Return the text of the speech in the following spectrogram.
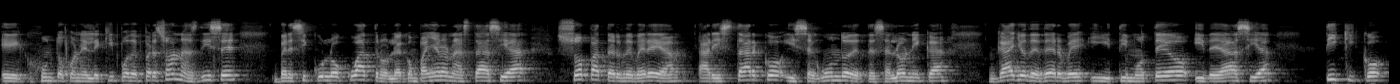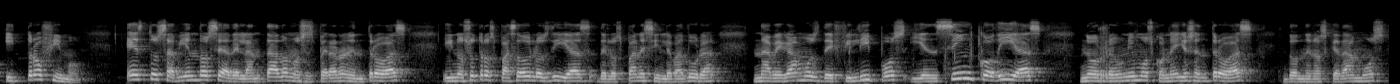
eh, junto con el equipo de personas. Dice versículo 4, le acompañaron a Astasia, Sópater de Berea, Aristarco y Segundo de Tesalónica, Gallo de Derbe y Timoteo y de Asia, Tíquico y Trófimo. Estos, habiéndose adelantado, nos esperaron en Troas, y nosotros, pasados los días de los panes sin levadura, navegamos de Filipos, y en cinco días nos reunimos con ellos en Troas, donde nos quedamos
